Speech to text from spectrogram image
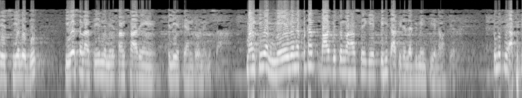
ඒ සියලු දුක් ඉවසලා තියෙන්නේ මේ සංසාරයෙන් එළියට යන්න ඕන නිසා. මම කිව්වා මේ වෙනකොටත් භාග්‍යතුන් වහන්සේගේ පිහිට අපිට ලැබෙමින් තියෙනවා කියලා. එතකොට අපිට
